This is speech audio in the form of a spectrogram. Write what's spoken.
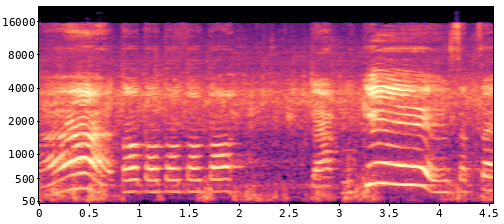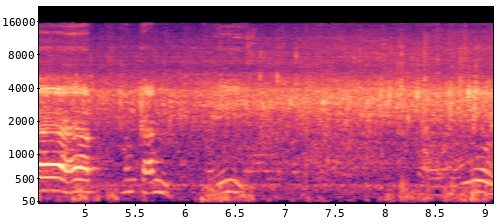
มาต่อต่อต่อต่อต่อจากเมื่อกี้สแตบๆน้ำกัน นี่โอ้ย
